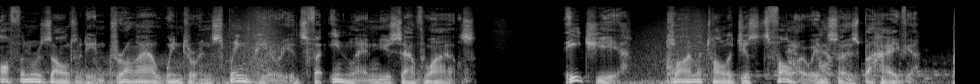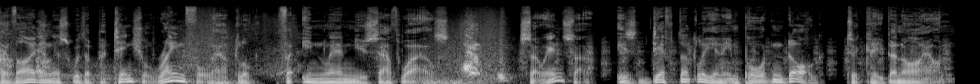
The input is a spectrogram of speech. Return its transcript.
often resulted in drier winter and spring periods for inland New South Wales. Each year, climatologists follow ENSO's behaviour, providing us with a potential rainfall outlook for inland New South Wales. So ENSO is definitely an important dog to keep an eye on.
